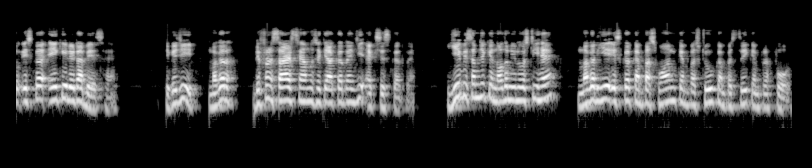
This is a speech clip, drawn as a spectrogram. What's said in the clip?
तो इसका एक ही डेटा बेस है। ठीक है जी? मगर डिफरेंट साइट से हम उसे क्या कर रहे हैं जी? एक्सेस कर रहे हैं। ये भी समझे कि नॉर्दर्न यूनिवर्सिटी है, मगर ये इसका campus one campus two campus three campus four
